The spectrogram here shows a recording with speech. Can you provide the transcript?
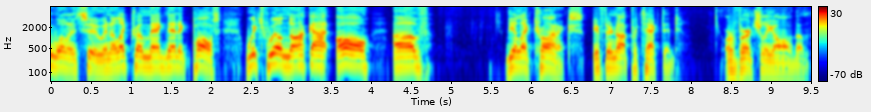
will ensue, an electromagnetic pulse, which will knock out all of the electronics if they're not protected, or virtually all of them.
